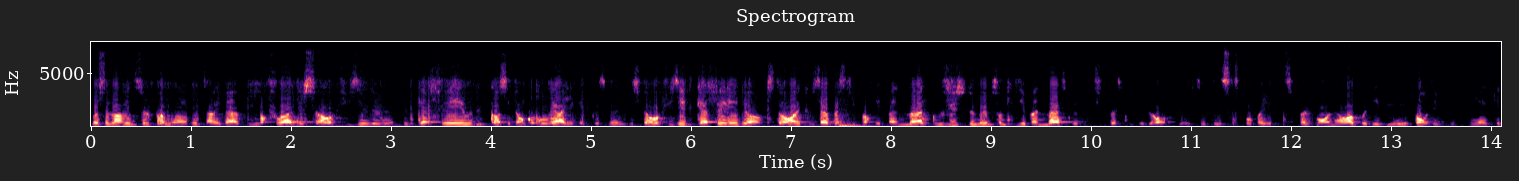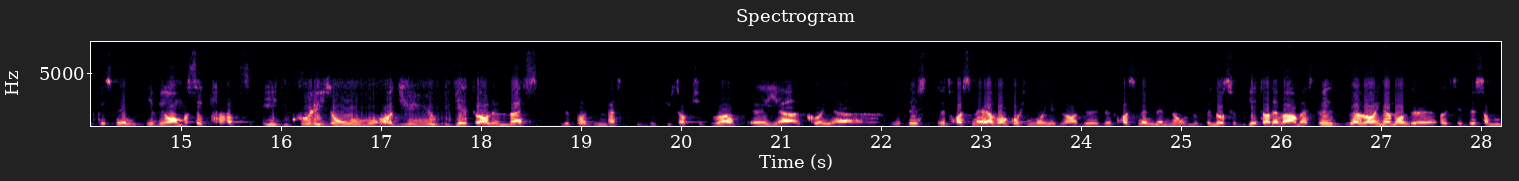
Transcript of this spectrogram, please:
Moi, ça m'est arrivé une seule fois, mais en fait, ça arrivait à plusieurs fois de se faire refuser de, de café, ou de, quand c'était encore ouvert il y a quelques semaines, de se faire refuser de café, de restaurant et tout ça parce qu'ils portaient pas de masque, ou juste même sans qu'ils aient pas de masque, juste parce qu'ils étaient blancs. C'était, ça se propageait principalement en Europe au début, enfin au début, il y a quelques semaines, il y avait vraiment cette crainte. Et du coup, là, ils ont rendu obligatoire le masque le port du masque Euh, il y a quoi Il y a deux, deux, trois semaines avant le confinement, il y a deux, deux, trois semaines maintenant. Donc maintenant, c'est obligatoire d'avoir un masque. Tu vas avoir une amende, je crois que c'est 200 000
